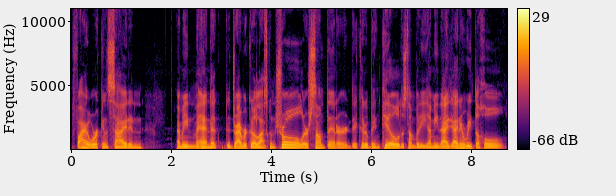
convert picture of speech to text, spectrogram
firework inside and I mean, man, the, the driver could have lost control or something, or they could have been killed or somebody. I mean, I, I didn't read the whole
